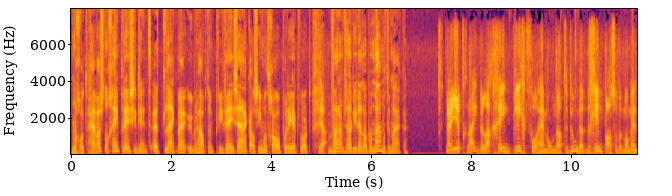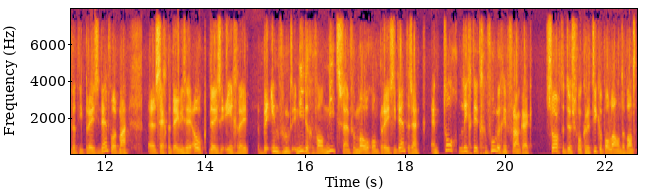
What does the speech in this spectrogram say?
Maar goed, hij was nog geen president. Het lijkt mij überhaupt een privézaak als iemand geopereerd wordt. Ja. Waarom zou hij dat openbaar moeten maken? Nou, je hebt gelijk. Er lag geen plicht voor hem om dat te doen. Dat begint pas op het moment dat hij president wordt. Maar, uh, zegt het Elysée ook, deze ingreep beïnvloedt in ieder geval niet zijn vermogen om president te zijn. En toch ligt dit gevoelig in Frankrijk. Zorgt het dus voor kritiek op Hollande. Want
